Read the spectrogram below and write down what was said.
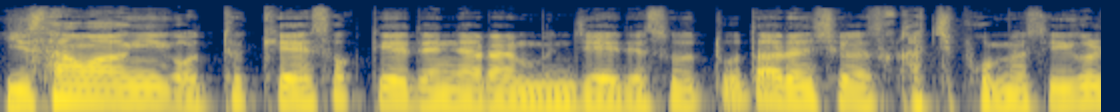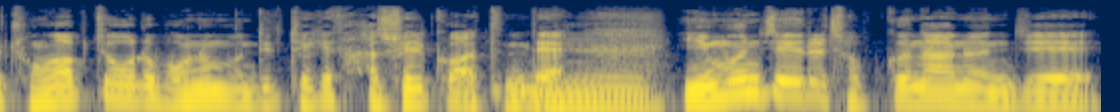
이 상황이 어떻게 해석돼야 되냐라는 문제에 대해서 또 다른 시각에서 같이 보면서 이걸 종합적으로 보는 분들이 되게 다수일 것 같은데 예. 이 문제를 접근하는 이제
